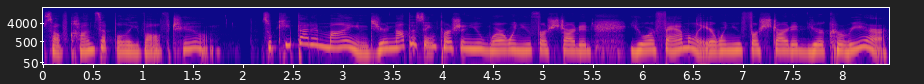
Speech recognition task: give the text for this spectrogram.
self-concept will evolve too. So keep that in mind. You're not the same person you were when you first started your family or when you first started your career.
